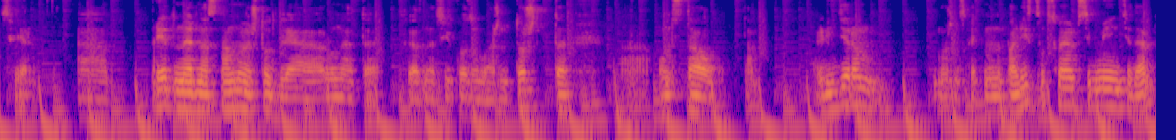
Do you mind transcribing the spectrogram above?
сферы. А при этом, наверное, основное, что для Рунета связано с Юкозом важно, то, что а, он стал там, лидером, можно сказать, монополистом в своем сегменте, да,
